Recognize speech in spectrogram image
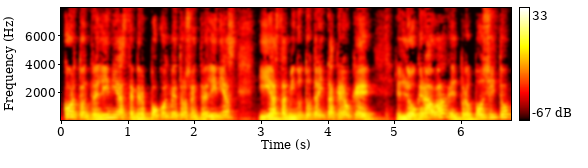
corto entre líneas, tener pocos metros entre líneas y hasta el minuto 30 creo que lograba el propósito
